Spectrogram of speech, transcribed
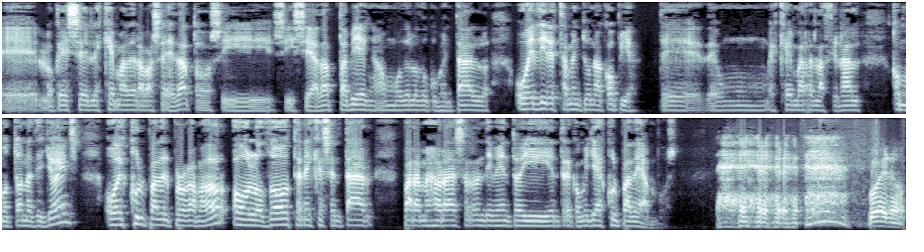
eh, lo que es el esquema de la base de datos, y si se adapta bien a un modelo documental o es directamente una copia de, un esquema relacional con montones de joins, o es culpa del programador, o los dos tenéis que sentar para mejorar ese rendimiento y, entre comillas, es culpa de ambos? bueno,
